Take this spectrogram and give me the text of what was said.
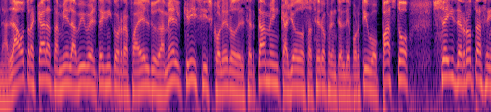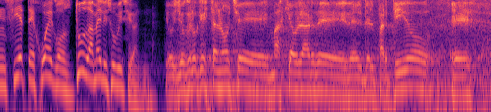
La otra cara también la vive el técnico Rafael Dudamel, crisis colero del certamen, cayó 2 a 0 frente al Deportivo Pasto, seis derrotas en siete juegos, Dudamel y su visión. Yo, yo creo que esta noche, más que hablar de, de, del partido, es...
